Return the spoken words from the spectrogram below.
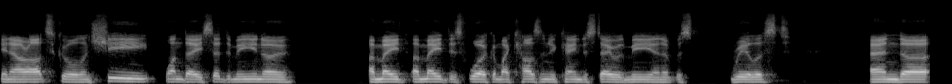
in our art school, and she one day said to me, you know, I made I made this work of my cousin who came to stay with me, and it was realist, and uh,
